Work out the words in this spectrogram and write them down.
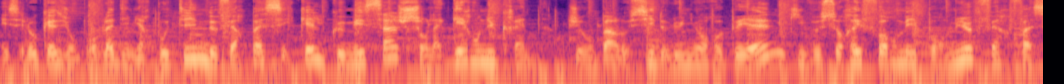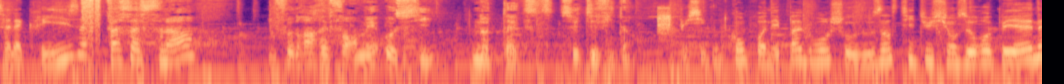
Et c'est l'occasion pour Vladimir Poutine de faire passer quelques messages sur la guerre en Ukraine. Je vous parle aussi de l'Union européenne qui veut se réformer pour mieux faire face à la crise. Face à cela, il faudra réformer aussi nos textes, c'est évident. Puis si vous ne comprenez pas grand-chose aux institutions européennes,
